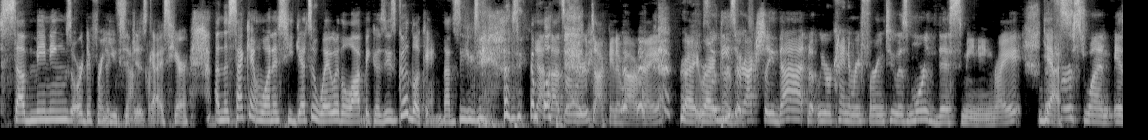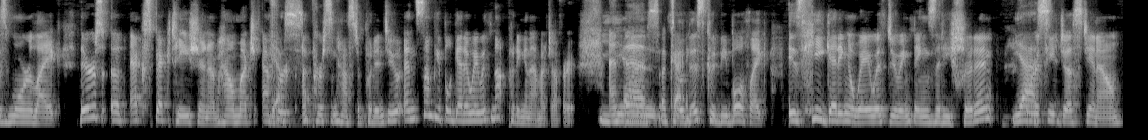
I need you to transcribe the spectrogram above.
sub meanings or different usages, guys, here. And the second one is he gets away with a lot because he's good looking. That's the example. Yeah, that's what we were talking about, right? right, right. so these are actually that that we were kind of referring to as more this meaning, right? The yes. first one is more like there's an expectation of how much effort Yes. a person has to put into, and some people get away with not putting in that much effort. And yes. then, okay. so this could be both like, is he getting away with doing things that he shouldn't? Or yes. is he just, you know,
